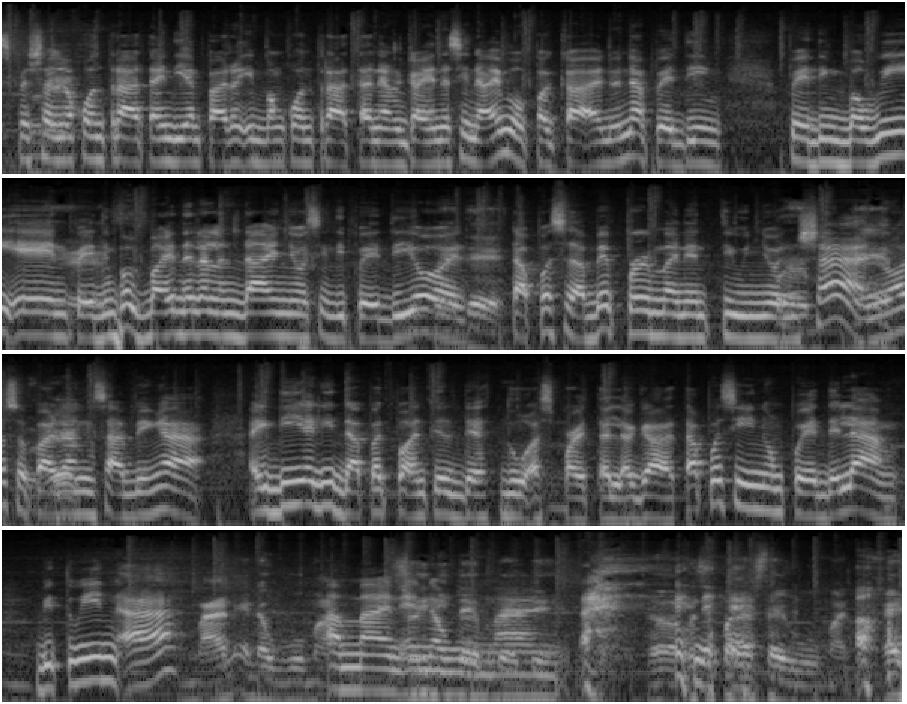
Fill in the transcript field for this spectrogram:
special na kontrata, hindi yan parang ibang kontrata na gaya na sinabi mo, pagka ano na, pwedeng pwedeng bawiin, Yes. pwedeng magbayad na lang ng danyos, hindi pwede yun. Pwede. Tapos sabi, permanent union siya. Permanent, No? So correct. parang sabi nga, ideally dapat po until death do us part talaga. Tapos sinong pwede lang? Between a Man and a woman. A man and a woman. So, kasi parehas tayo woman. Eh, okay.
